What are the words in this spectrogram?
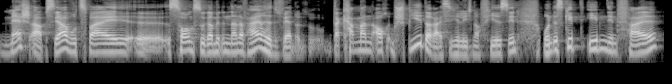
Mashups, ja, wo zwei äh, Songs sogar miteinander verheiratet werden. Und da kann man auch im Spielbereich sicherlich noch viel sehen. Und es gibt eben den Fall,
